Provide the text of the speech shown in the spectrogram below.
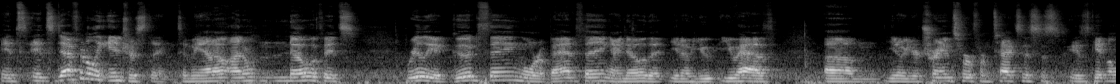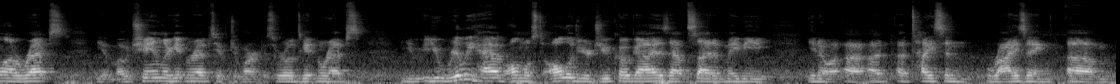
It's it's definitely interesting to me. I don't I don't know if it's really a good thing or a bad thing. I know that you know you you have um, you know your transfer from Texas is, is getting a lot of reps. You have Mo Chandler getting reps. You have Jamarcus Rhodes getting reps. You you really have almost all of your JUCO guys outside of maybe you know a, a, a Tyson Rising. Um,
